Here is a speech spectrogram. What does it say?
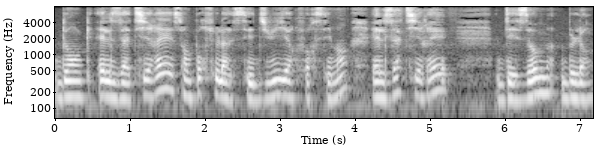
Donc elles attiraient, sans pour cela séduire forcément, elles attiraient des hommes blancs.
